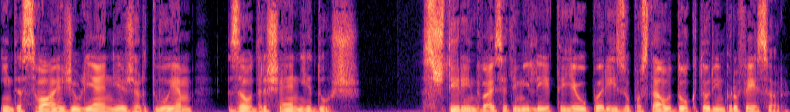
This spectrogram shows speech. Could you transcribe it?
in da svoje življenje žrtvujem za odrešenje duš. S 24 leti je v Parizu postal doktor in profesor.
